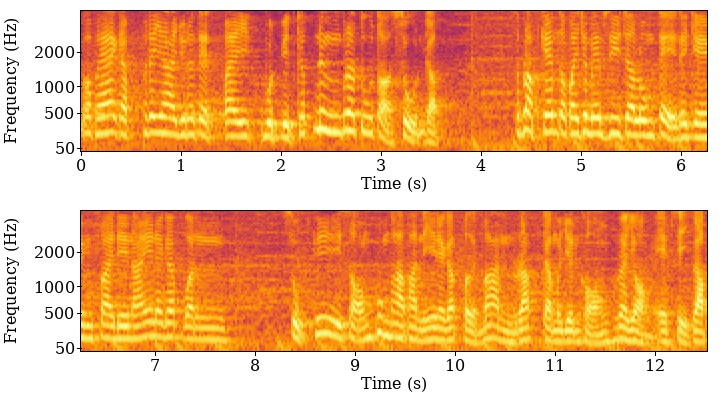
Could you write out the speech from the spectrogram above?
ก็แพ้กับพัทยายูไนเต็ดไปบุดหวิดครับ 1 ประตูต่อศูนย์ครับสำหรับเกมต่อไปเจ้าเอฟซีจะลงเตะในเกม Friday Night นะครับวันศุกร์ที่ 2 กุมภาพันธ์นี้นะครับเปิดบ้านรับการมาเยือนของระยอง FC ครับ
